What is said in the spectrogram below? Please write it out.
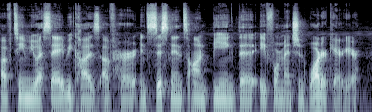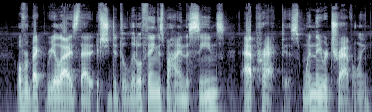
of Team USA because of her insistence on being the aforementioned water carrier. Overbeck realized that if she did the little things behind the scenes, at practice, when they were traveling,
